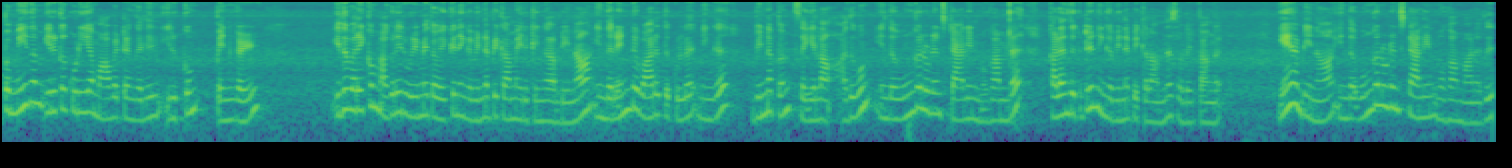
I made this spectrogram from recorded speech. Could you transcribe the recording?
அப்போ மீதம் இருக்கக்கூடிய மாவட்டங்களில் இருக்கும் பெண்கள் இதுவரைக்கும் மகளிர் உரிமை தொகைக்கு நீங்கள் விண்ணப்பிக்காமல் இருக்கீங்க அப்படின்னா இந்த ரெண்டு வாரத்துக்குள்ளே நீங்கள் விண்ணப்பம் செய்யலாம். அதுவும் இந்த உங்களுடன் ஸ்டாலின் முகாமில் கலந்துக்கிட்டு நீங்கள் விண்ணப்பிக்கலாம்னு சொல்லியிருக்காங்க ஏன் அப்படின்னா இந்த உங்களுடன் ஸ்டாலின் முகாமானது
